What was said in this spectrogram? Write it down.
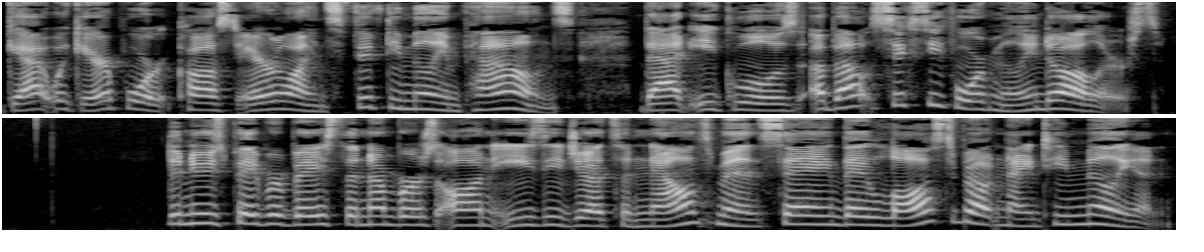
Gatwick Airport cost airlines 50 million pounds. That equals about $64 million. The newspaper based the numbers on EasyJet's announcement saying they lost about 19 million.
